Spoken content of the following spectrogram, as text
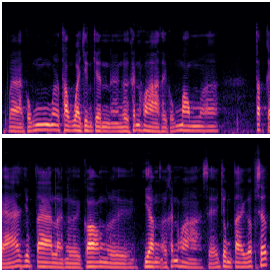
Và cũng thông qua chương trình người Khánh Hòa thì cũng mong ờ, tất cả chúng ta là người con, người dân ở Khánh Hòa sẽ chung tay góp sức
